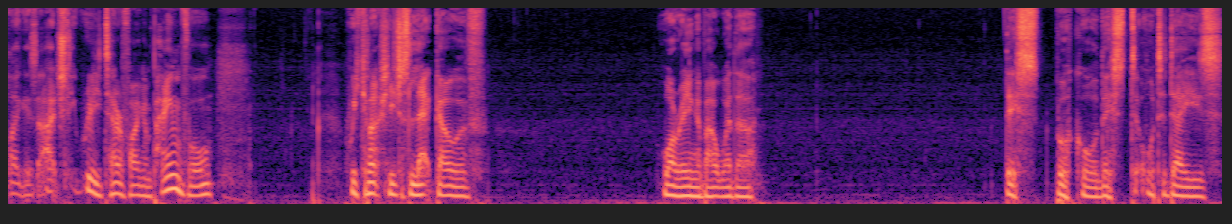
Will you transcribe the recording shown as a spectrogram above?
like it's actually really terrifying and painful, we can actually just let go of worrying about whether this book or this or today's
